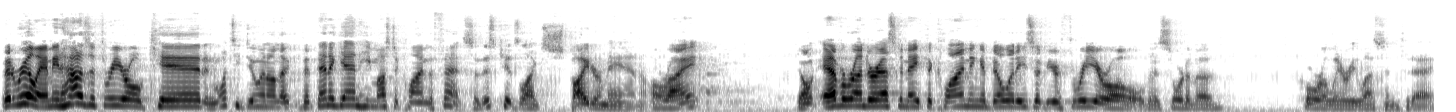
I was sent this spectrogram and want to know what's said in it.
But really, I mean, how does a three-year-old kid and what's he doing on the? But then again, he must have climbed the fence. So this kid's like Spider-Man. All right. Don't ever underestimate the climbing abilities of your three-year-old as sort of a corollary lesson today.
